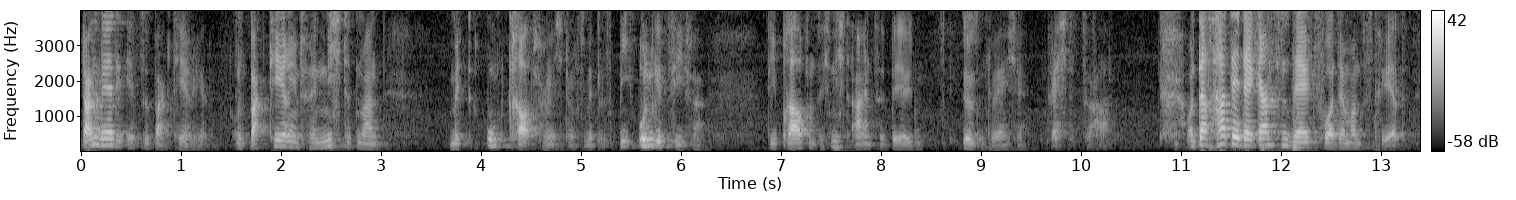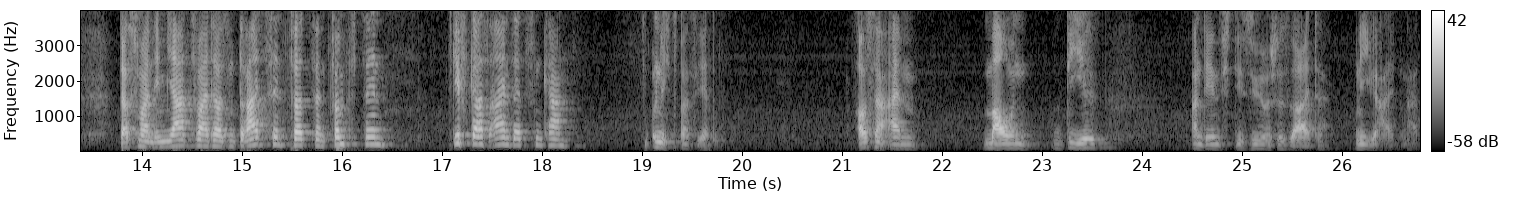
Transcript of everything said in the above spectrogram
dann werdet ihr zu Bakterien. Und Bakterien vernichtet man mit Unkrautvernichtungsmitteln, wie Ungeziefer. Die brauchen sich nicht einzubilden, irgendwelche Rechte zu haben. Und das hat er der ganzen Welt vordemonstriert dass man im Jahr 2013, 14, 15 Giftgas einsetzen kann und nichts passiert. Außer einem mauen Deal, an den sich die syrische Seite nie gehalten hat.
